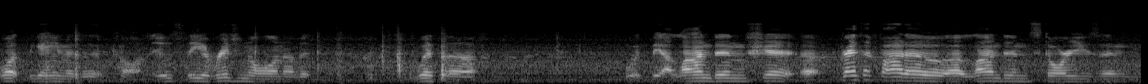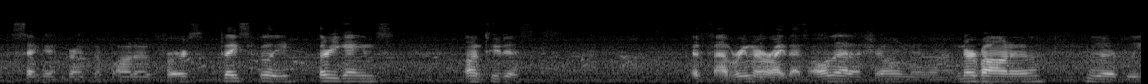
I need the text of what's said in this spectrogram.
What the game is it called? It was the original one of it with uh with the uh, London shit, uh, Grand Theft Auto, uh, London stories, and second Grand Theft Auto first. Basically, three games on two discs. If I remember right, that's all that I shown. Uh, Nirvana, the Bleach.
